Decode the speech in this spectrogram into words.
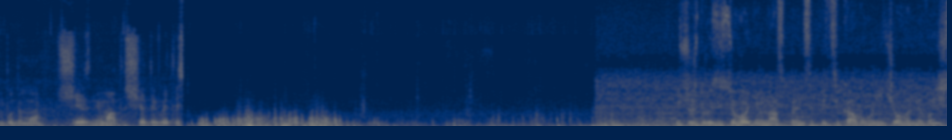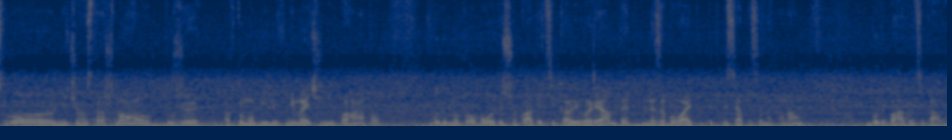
Будемо ще знімати, ще дивитись. Ну що ж, друзі, сьогодні в нас в принципі цікавого нічого не вийшло, нічого страшного. Дуже автомобілів в Німеччині багато. Будемо пробувати шукати цікаві варіанти. Не забувайте підписатися на канал. Буде багато цікавого.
